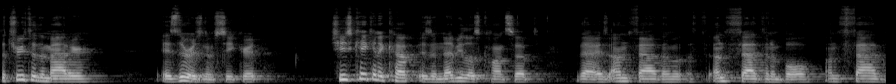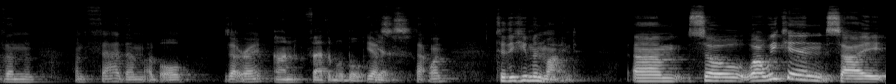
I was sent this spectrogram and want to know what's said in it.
The truth of the matter is there is no secret. Cheesecake in a cup is a nebulous concept that is unfathom, unfathomable, unfathom, unfathomable. Is that right? Unfathomable. Yes, yes. that one. To the human mind. Um, so while we can cite,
